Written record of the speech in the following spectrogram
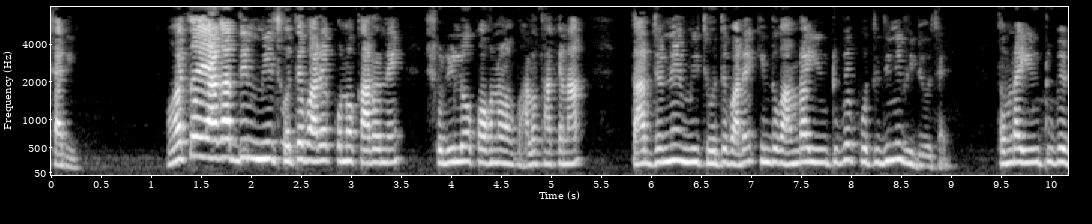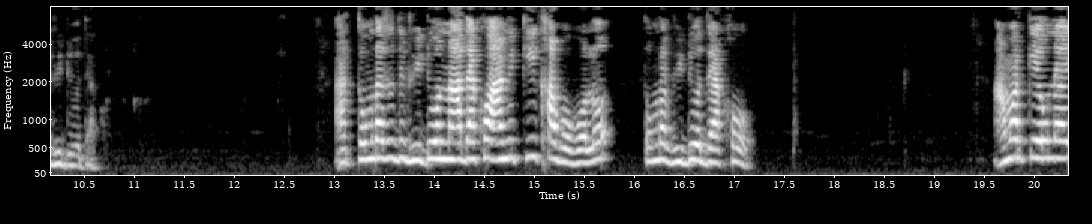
ছাড়ি। হয়তো এগার দিন মিস হতে পারে কোনো কারণে, শরীরও কখনো ভালো থাকে না, তার জন্য মিস হতে পারে, কিন্তু আমরা ইউটিউবে প্রতিদিনই ভিডিও ছাড়ি। তোমরা ইউটিউবে ভিডিও দেখো। আর তোমরা যদি ভিডিও না দেখো, আমি কি খাব বলো? তোমরা ভিডিও দেখো। আমার কেউ নাই,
